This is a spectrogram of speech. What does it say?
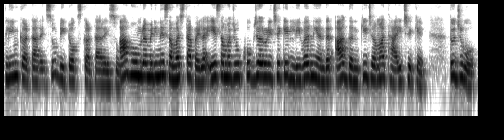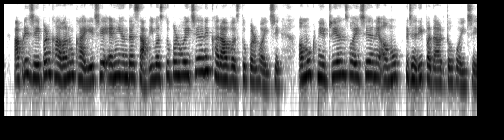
ક્લીન કરતા રહીશું, ડિટોક્સ કરતા રહીશું. આ હોમ રેમેડીને સમજતા પહેલા એ સમજવું ખૂબ જરૂરી છે કે લીવરની અંદર આ ગંદકી જમા થાય છે કેમ. તો જુઓ, આપણે જે પણ ખાવાનું ખાઈએ છીએ એની અંદર સારી વસ્તુ પણ હોય છે અને ખરાબ વસ્તુ પણ હોય છે. અમુક ન્યુટ્રિયન્સ હોય છે અને અમુક ઝેરી પદાર્થો હોય છે.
